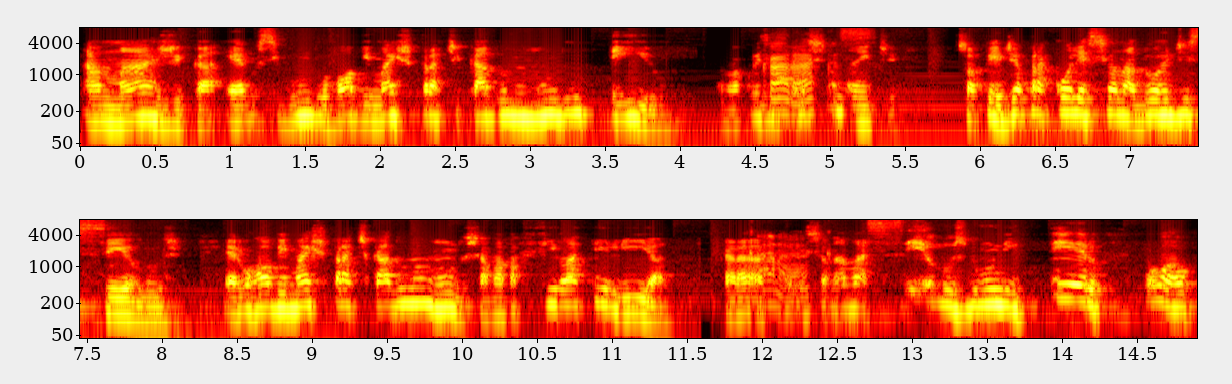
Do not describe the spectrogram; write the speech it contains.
a mágica era o segundo hobby mais praticado no mundo inteiro. É uma coisa Caracas. impressionante. Só perdia para colecionador de selos era o hobby mais praticado no mundo, chamava filatelia. O cara Caraca. colecionava selos do mundo inteiro. Pô,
